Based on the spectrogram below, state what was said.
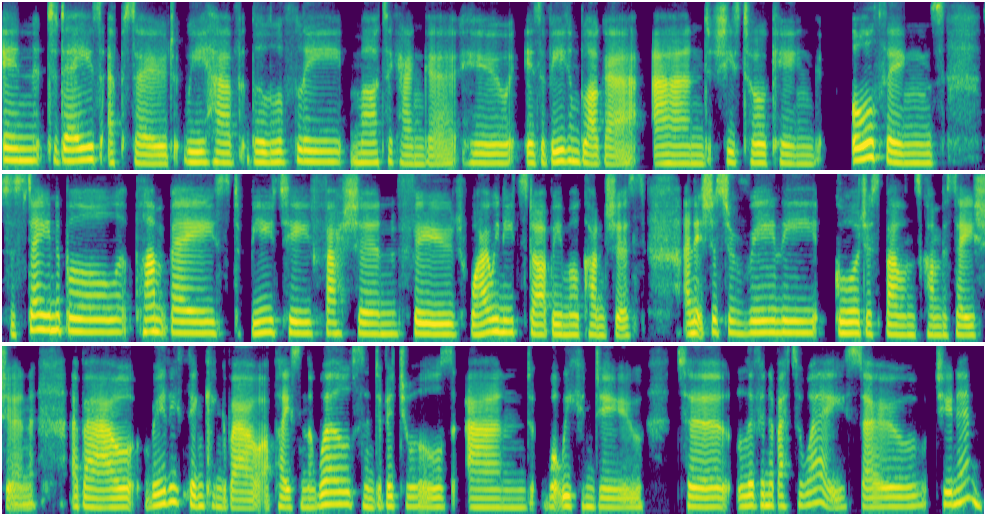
In today's episode, we have the lovely Marta Canga, who is a vegan blogger, and she's talking all things sustainable, plant based, beauty, fashion, food, why we need to start being more conscious. And it's just a really gorgeous, balanced conversation about really thinking about our place in the world as individuals and what we can do to live in a better way. So tune in.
